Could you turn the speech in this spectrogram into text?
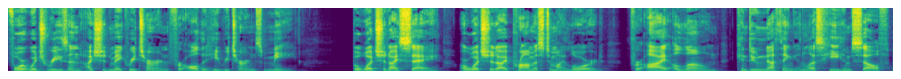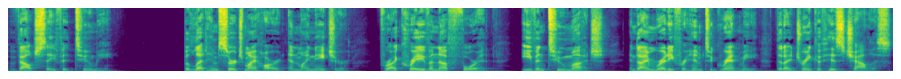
For which reason I should make return for all that he returns me. But what should I say, or what should I promise to my Lord? For I alone can do nothing unless he himself vouchsafe it to me. But let him search my heart and my nature, for I crave enough for it, even too much and I am ready for him to grant me that I drink of his chalice,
